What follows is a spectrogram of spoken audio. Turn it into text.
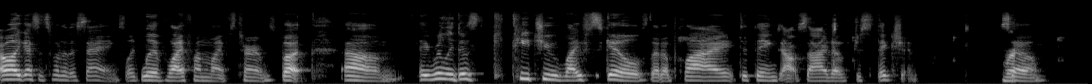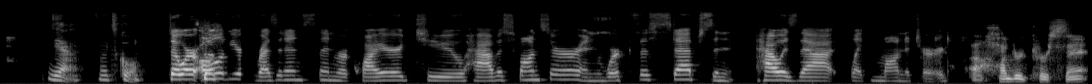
oh, I guess it's one of the sayings, like live life on life's terms, but um it really does teach you life skills that apply to things outside of just fiction. So, yeah, that's cool. So are So- all of your residents then required to have a sponsor and work the steps and how is that like monitored? a hundred percent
